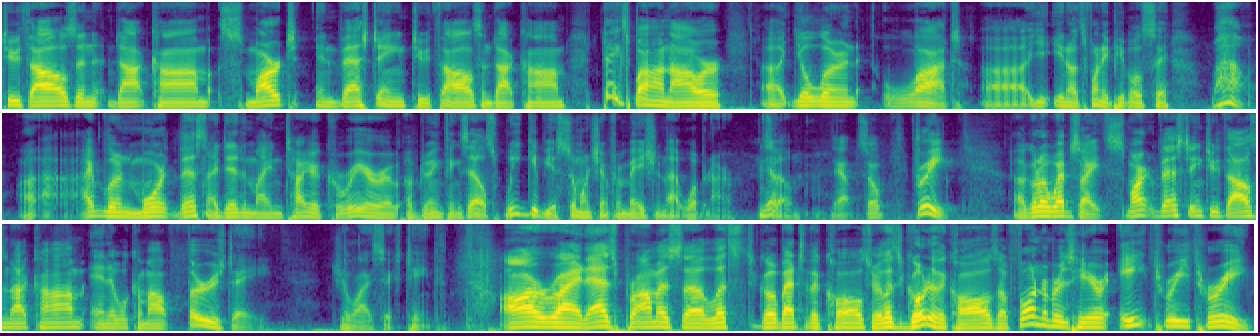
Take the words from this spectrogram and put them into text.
smartinvesting2000.com. Smartinvesting2000.com. Takes about an hour. Uh, you'll learn a lot. Uh, you, you know, it's funny, people say, wow, I, I've learned more at this than I did in my entire career of, of doing things else. We give you so much information in that webinar. Yep. So, yeah, so free. Uh, go to our website, smartinvesting2000.com, and it will come out Thursday, July 16th. All right, as promised, uh, let's go back to the calls, or let's go to the calls. Our phone number is here 833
